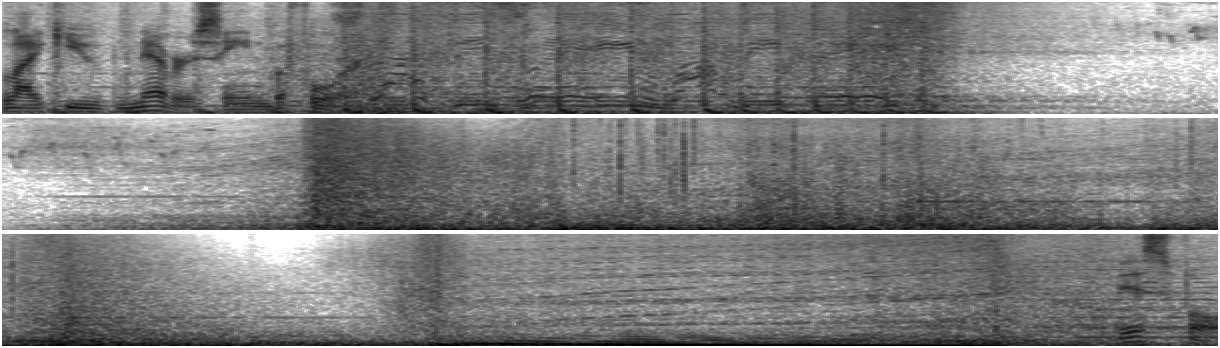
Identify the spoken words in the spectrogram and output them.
like you've never seen before. This fall,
